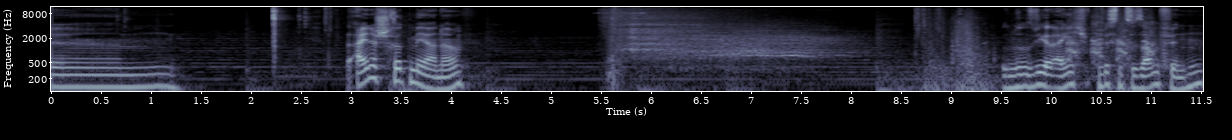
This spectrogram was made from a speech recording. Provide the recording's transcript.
Ähm, eine Schritt mehr, ne? Wir müssen uns wieder eigentlich ein bisschen zusammenfinden.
